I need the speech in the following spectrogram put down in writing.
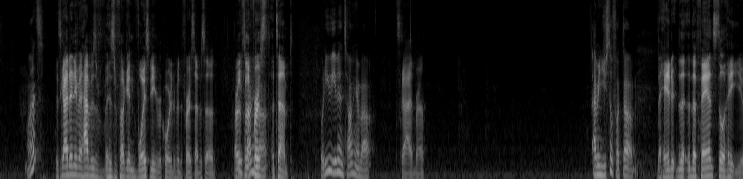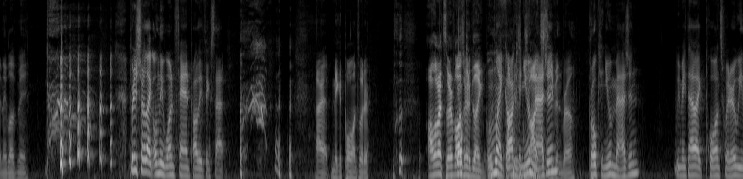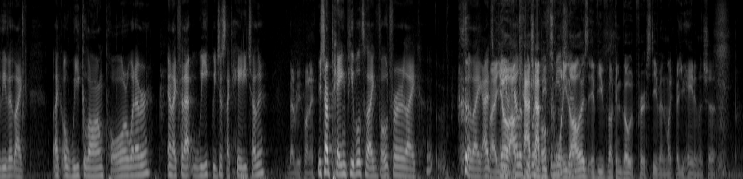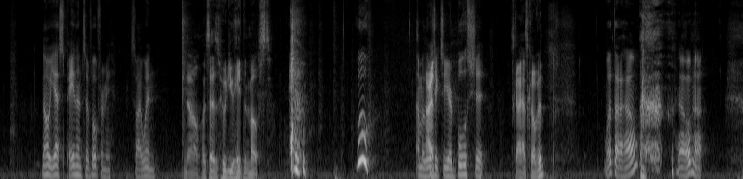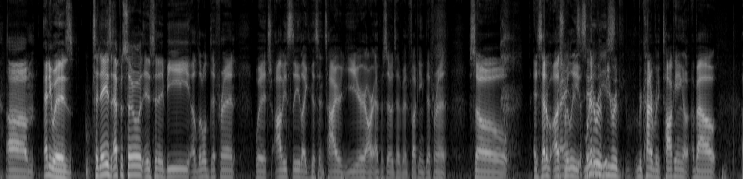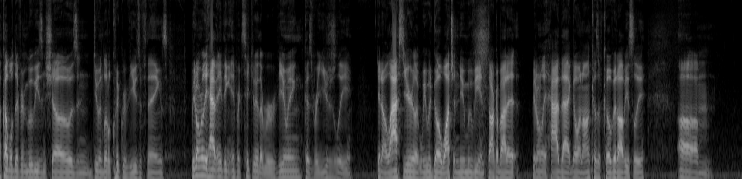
What? This guy didn't even have his his fucking voice being recorded for the first episode or for the first about? attempt. What are you even talking about? This guy, bro. I mean, you still fucked up. The hater, the, the fans still hate you and they love me. Pretty sure like only one fan probably thinks that. All right, make a poll on Twitter. All of our Twitter followers are gonna be like, oh my God, can you John imagine? Steven, bro?" Bro, can you imagine? We make that like poll on Twitter. We leave it like like a week long poll or whatever. And like for that week, we just like hate each other. That'd be funny. We start paying people to like vote for like for like I just like yo, I'll cash app you vote for me and twenty dollars if you fucking vote for Steven, like that you hate him and shit. No, yes, pay them to vote for me, so I win. No, it says who do you hate the most? Woo! I'm allergic to your bullshit. This guy has COVID. What the hell? I hope not. Um. Anyways, today's episode is gonna be a little different. Which obviously, like this entire year, our episodes have been fucking different. So instead of us Right, really, we're gonna the re- be re- we're kind of re- talking about a couple different movies and shows and doing little quick reviews of things. We don't really have anything in particular that we're reviewing because we're usually, you know, last year like we would go watch a new movie and talk about it. We don't really have that going on because of COVID, obviously. Um,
